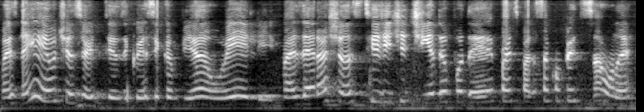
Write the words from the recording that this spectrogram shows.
Mas nem eu tinha certeza que eu ia ser campeão, ele, mas era a chance que a gente tinha de eu poder participar dessa competição, né?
